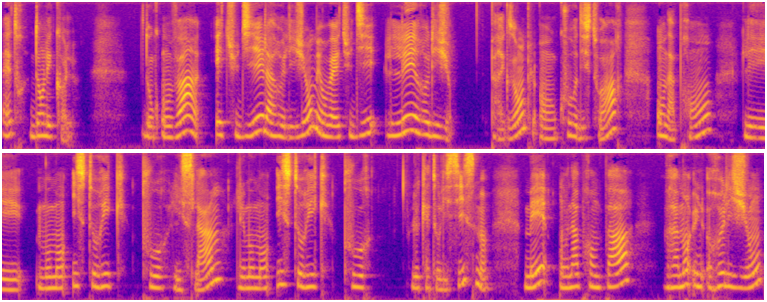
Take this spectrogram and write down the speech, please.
être dans l'école. Donc on va étudier la religion, mais on va étudier les religions. Par exemple, en cours d'histoire, on apprend les moments historiques pour l'islam, les moments historiques pour le catholicisme, mais on n'apprend pas vraiment une religion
